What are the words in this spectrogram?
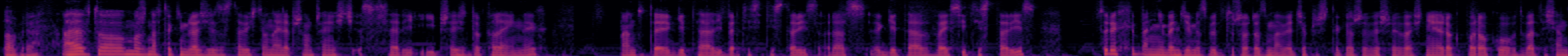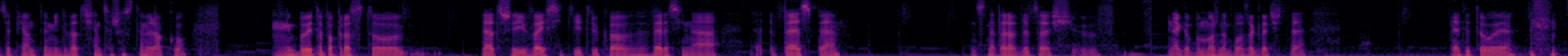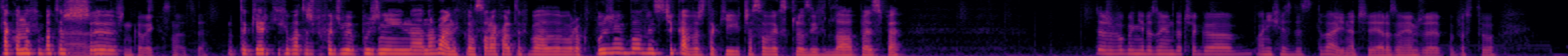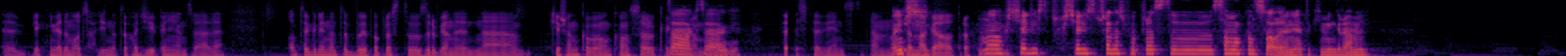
Dobra, ale to można w takim razie zostawić tą najlepszą część z serii i przejść do kolejnych. Mam tutaj GTA Liberty City Stories oraz GTA Vice City Stories, o których chyba nie będziemy zbyt dużo rozmawiać, oprócz tego, że wyszły właśnie rok po roku w 2005 i 2006 roku. Mm, Były to po prostu GTA 3 i Vice City tylko w wersji na e, PSP, więc naprawdę coś innego, bo można było zagrać w te tytuły Tak, one chyba też, na e, kieszonkowej konsolce. te gierki chyba też wychodziły później na normalnych konsolach, ale to chyba rok później było, więc ciekawe, że taki czasowy ekskluzyw dla PSP. Też w ogóle nie rozumiem, dlaczego oni się zdecydowali. Znaczy, ja rozumiem, że po prostu e, jak nie wiadomo o co chodzi, no to chodzi o pieniądze, ale o te gry, no to były po prostu zrobione na kieszonkową konsolkę, Tak, którą tak. był PSP, więc to tam Oni domagało trochę. No, chcieli, takie- chcieli sprzedać po prostu samą konsolę, nie? Takimi grami.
